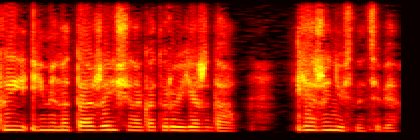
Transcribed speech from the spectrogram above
Ты именно та женщина, которую я ждал. Я женюсь на тебе».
